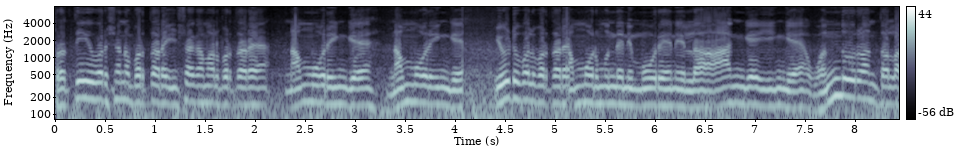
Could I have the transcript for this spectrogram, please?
ಪ್ರತಿ ವರ್ಷನೂ ಬರ್ತಾರೆ ಇನ್ಸ್ಟಾಗ್ರಾಮಲ್ಲಿ ಬರ್ತಾರೆ. ನಮ್ಮೂರು ಹಿಂಗೆ ನಮ್ಮೂರು ಹಿಂಗೆ. ಯೂಟ್ಯೂಬಲ್ಲಿ ಬರ್ತಾರೆ, ನಮ್ಮೂರ ಮುಂದೆ ನಿಮ್ಮ ಊರೇನಿಲ್ಲ ಹಂಗೆ. ಹಿಂಗೆ ಒಂದೂರು ಅಂತಲ್ಲ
